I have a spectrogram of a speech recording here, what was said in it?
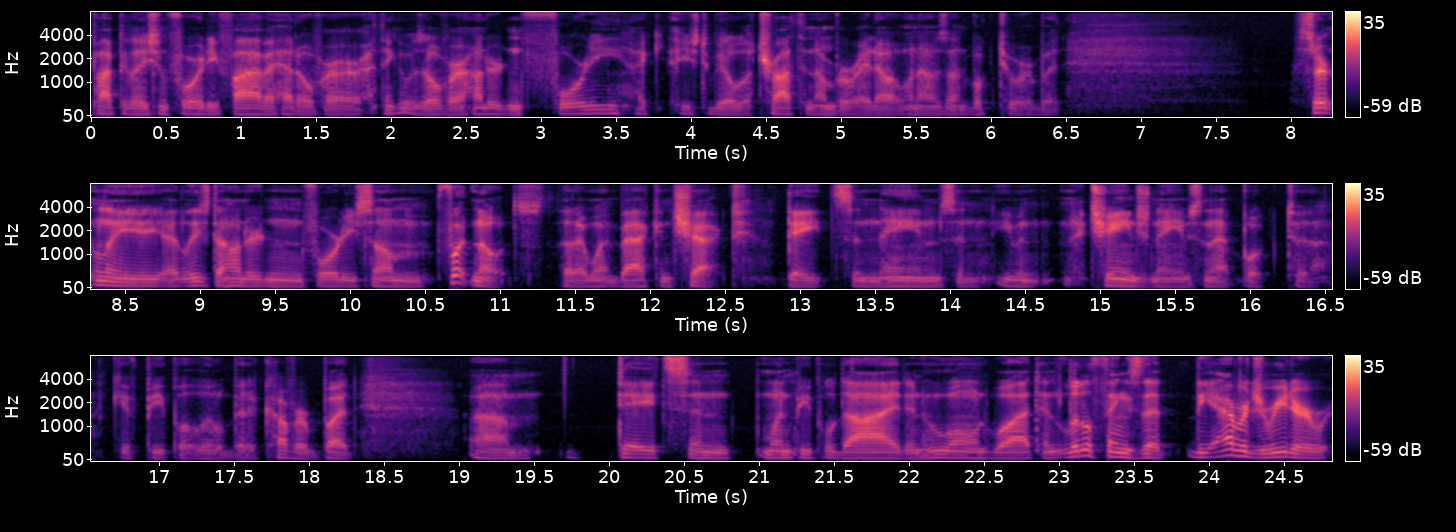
population 485, I had over I think it was over 140. I, I used to be able to trot the number right out when I was on book tour, but certainly at least 140 some footnotes that I went back and checked dates and names, and even I changed names in that book to give people a little bit of cover. But um, dates and when people died and who owned what and little things that the average reader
